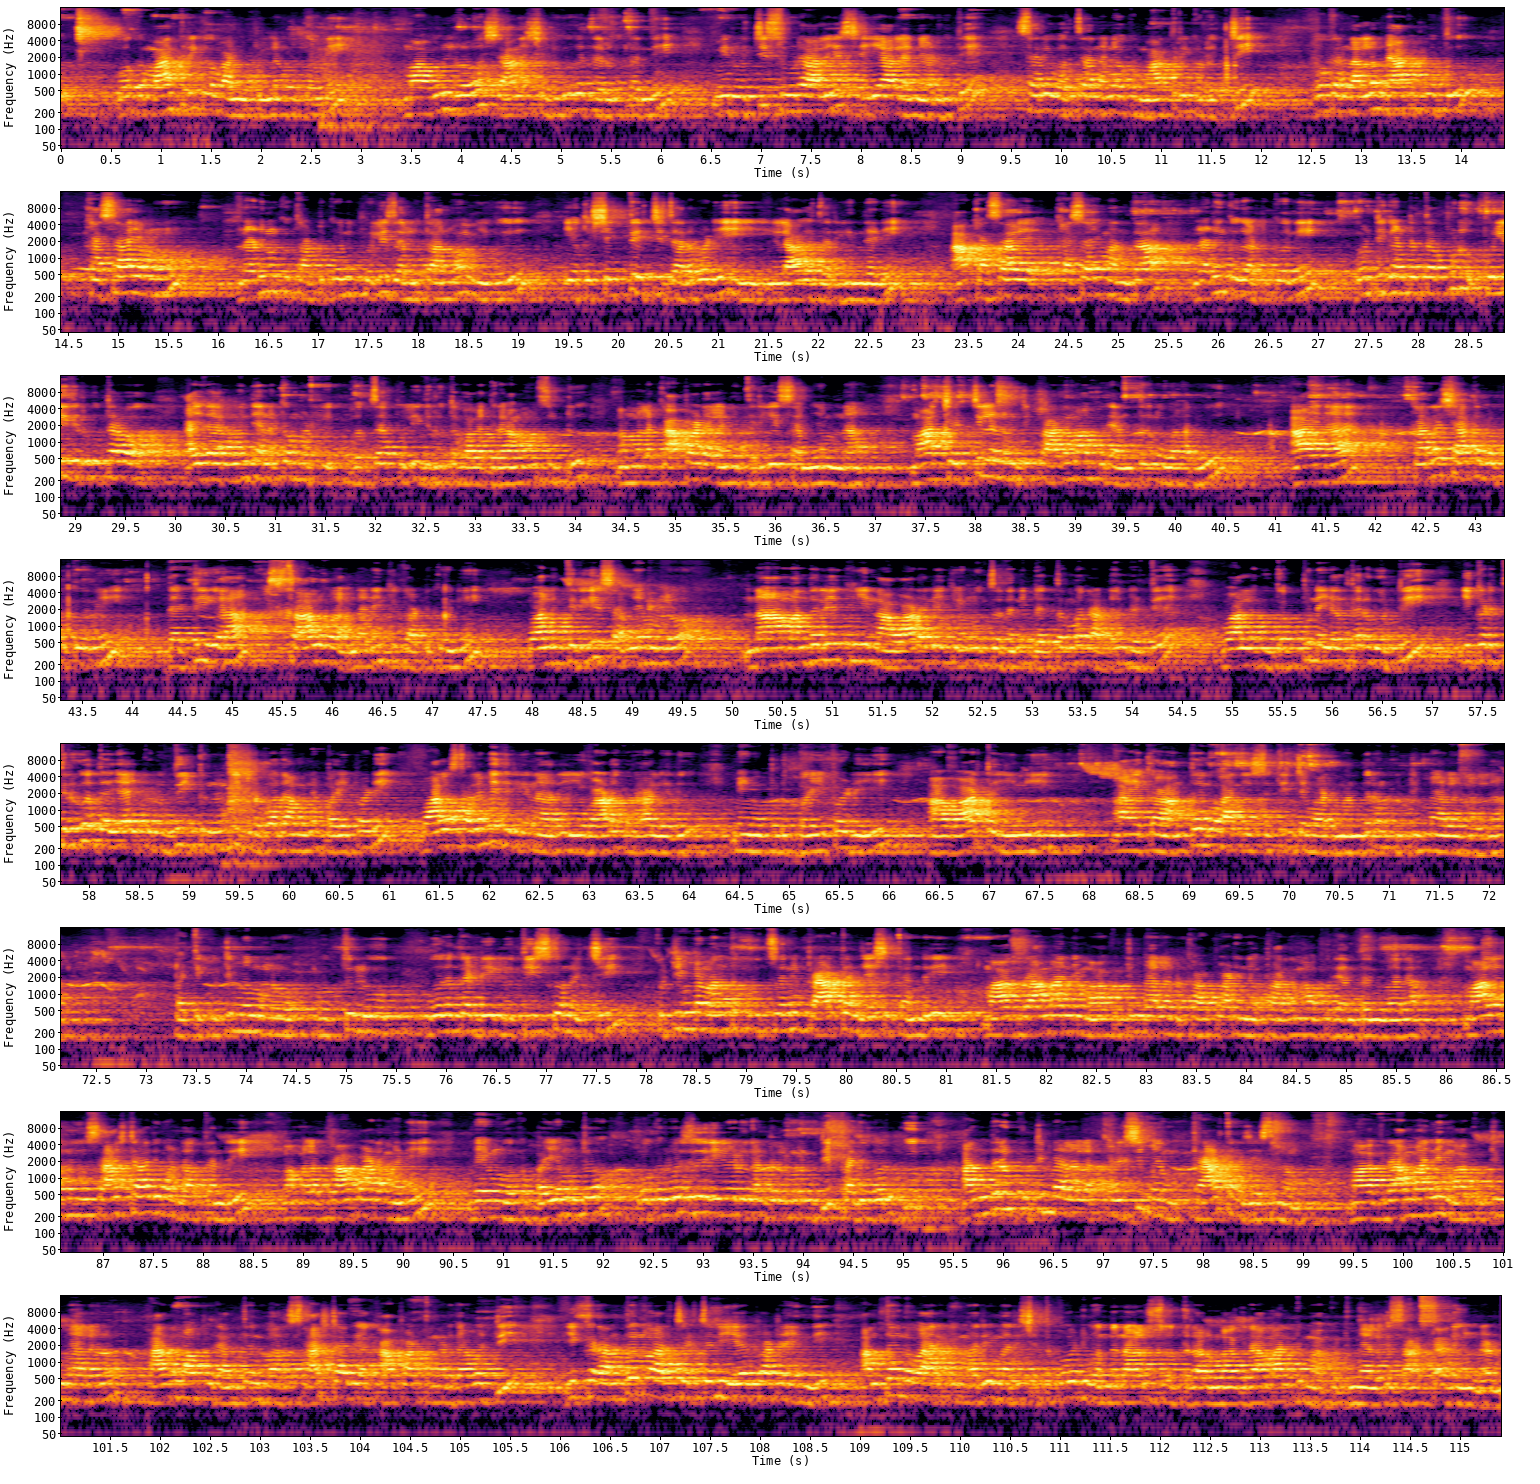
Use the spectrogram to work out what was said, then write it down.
ఒక మాంత్రిక వాడిని పిల్లముకొని మా ఊళ్ళో చాలా చెడుగుగా జరుగుతుంది. మీరు వచ్చి చూడాలి చెయ్యాలని అడిగితే సరే వచ్చానని ఒక మాంత్రికుడు వచ్చి ఒక నల్ల మేకపోతు కషాయము నడుముకు కట్టుకొని పులి జల్లుతాను మీకు ఈ యొక్క శక్తి ఇచ్చి జరబడి ఇలాగ జరిగిందని ఆ కషాయ కషాయం అంతా నడుంకు కట్టుకొని ఒంటి గంట తప్పుడు పులి తిరుగుతా ఐదారు మంది వెనకమ్మడికి వచ్చా పులి తిరుగుతా వాళ్ళ గ్రామం చుట్టూ మమ్మల్ని కాపాడాలని తిరిగే సమయంన మా చర్చిల నుండి పాదమాపురి అంతోని వారు ఆయన కర్ర శాత పట్టుకొని గట్టిగా కాలువ నడికి కట్టుకొని వాళ్ళు తిరిగే సమయంలో నా మందలేకి నా వాడలేకి ఏమొచ్చదని బెత్తమ్మని అడ్డం పెడితే వాళ్ళకు గప్పున ఎల్తర కొట్టి ఇక్కడ తిరగొద్దయ్యా ఇక్కడ వద్దు ఇక్కడ నుండి ఇక్కడ పోదామని భయపడి వాళ్ళ స్థలమే తిరిగినారు. ఈ వాడకు రాలేదు. మేము ఇప్పుడు భయపడి ఆ వార్త విని ఆ యొక్క అంతర్వాది శృతించే వారి మందిరం కుటుంబాల వల్ల ప్రతి కుటుంబంలో ముత్తులు ఊదకడ్డీలు తీసుకొని వచ్చి కుటుంబం అంతా కూర్చొని ప్రార్థన చేసి తండ్రి మా గ్రామాన్ని మా కుటుంబాలను కాపాడిన పరమాపురి అంత ద్వారా మాలను సాష్టాది ఉండవు తండ్రి మమ్మల్ని కాపాడమని మేము ఒక భయంతో ఒకరోజు ఏడు గంటల నుండి పది వరకు అందరం కుటుంబాలలో కలిసి మేము ప్రార్థన చేస్తున్నాము మా గ్రామాన్ని మా కుటుంబాలను పాదమాపురి అంతని వారు సాష్టాదిగా కాపాడుతున్నాడు కాబట్టి ఇక్కడ అంతని వారి చర్చని ఏర్పాటైంది. అంతని వారికి మరీ మరి వంద వందనాలు సూత్రాలు మా గ్రామానికి మా కుటుంబాలకి సాష్టాదిగా ఉన్నాడు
